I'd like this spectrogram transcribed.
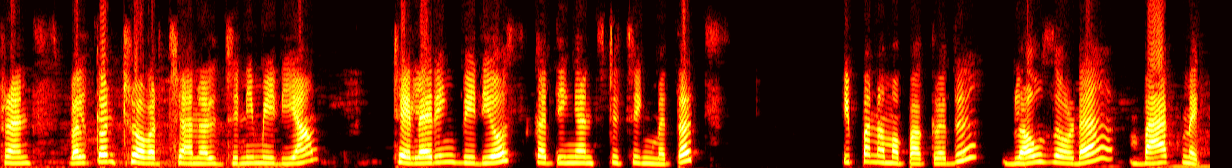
friends, welcome to our channel Ginny Media, tailoring videos, cutting and stitching methods. இப்போ நம்ம பார்க்குறது பிளவுஸோட பேக் நெக்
